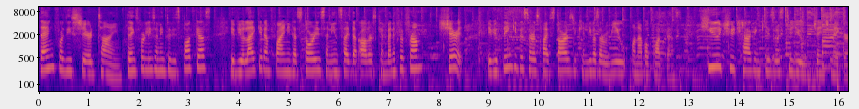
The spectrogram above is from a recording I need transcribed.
Thanks for this shared time. Thanks for listening to this podcast. If you like it and find it has stories and insight that others can benefit from, share it. If you think it deserves five stars, you can leave us a review on Apple Podcasts. Huge, huge hug and kisses to you, Changemaker.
